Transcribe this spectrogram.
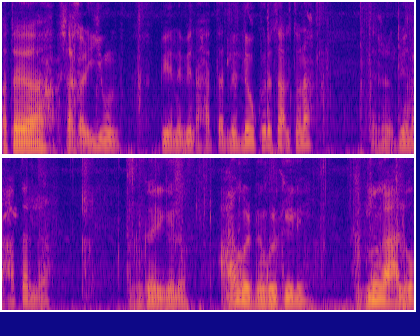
आता सकाळी येऊन बेनं बेन हातारलं लवकर चालतो ना. तर बेनं हातारलं आणि घरी गेलो आंघोळ बिंघोळ केली मग आलो.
